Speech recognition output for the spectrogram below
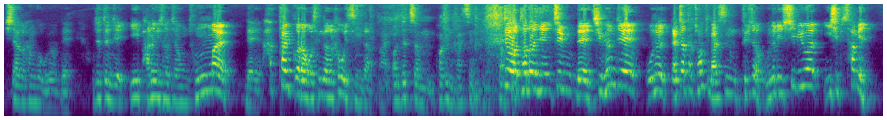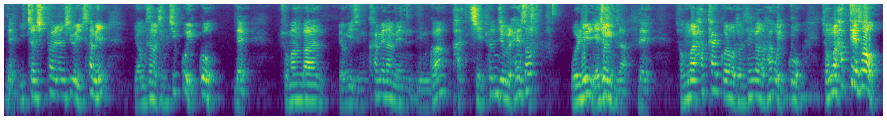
시작을 한 거고요. 네. 어쨌든 이제 이 반응이 저는 정- 정말 네 핫할 거라고 생각을 하고 있습니다. 아, 언제쯤 확인할 수 있는 거죠? 저, 저도 이제 지금, 네, 지금 현재 오늘 날짜 딱 정확히 말씀드리죠. 오늘이 12월 23일, 네, 2018년 12월 23일 영상을 지금 찍고 있고, 네, 조만간 여기 지금 카메라맨님과 같이 편집을 해서 올릴 예정입니다. 네, 정말 핫할 거라고 저는 생각을 하고 있고, 정말 핫해서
